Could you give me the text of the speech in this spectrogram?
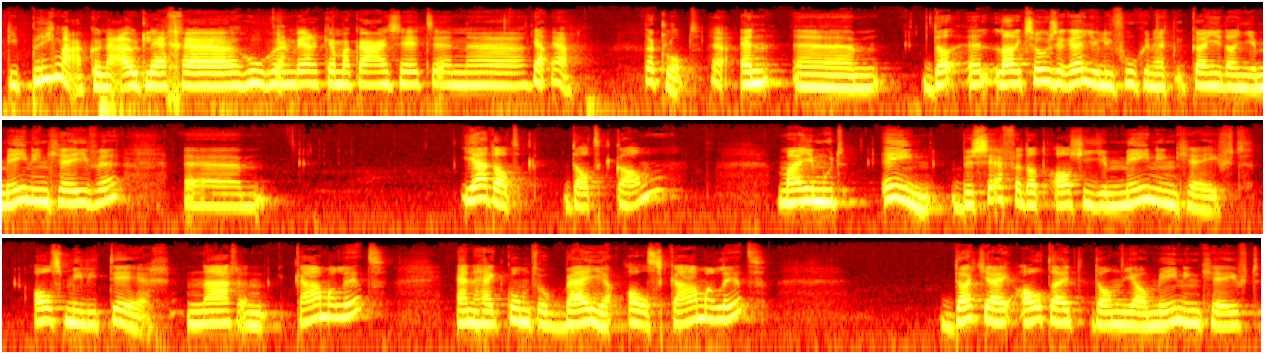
die prima kunnen uitleggen hoe hun werk in elkaar zit. En, eh, Ja. Dat klopt. Ja. En ehm, dat, eh, laat ik zo zeggen, jullie vroegen kan je dan je mening geven? Ehm, ja, dat, dat kan. Maar je moet één, beseffen dat als je je mening geeft als militair naar een Kamerlid... en hij komt ook bij je als Kamerlid... dat jij altijd dan jouw mening geeft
